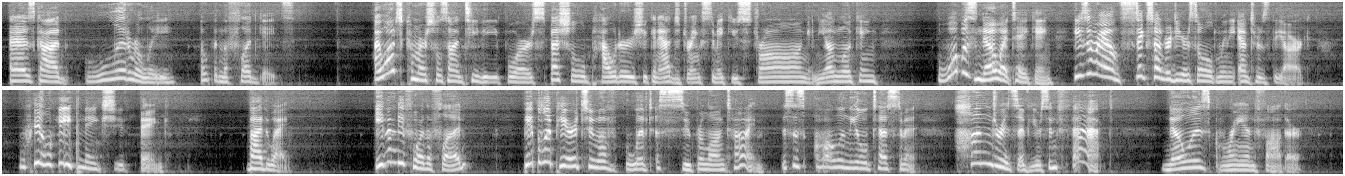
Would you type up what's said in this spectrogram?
as God literally opened the floodgates. I watch commercials on TV for special powders you can add to drinks to make you strong and young looking. What was Noah taking? He's around 600 years old when he enters the ark. really makes you think. By the way, even before the flood, people appear to have lived a super long time. This is all in the Old Testament, hundreds of years. In fact, Noah's grandfather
